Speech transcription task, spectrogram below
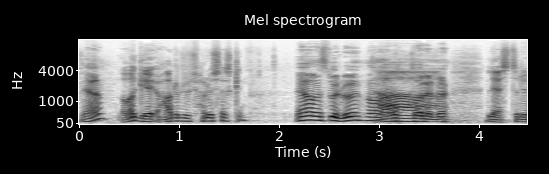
Ja, Hva var gøy? Hadde du, har du søsken? Ja storebror. Han er åtte år eldre. Leste du,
